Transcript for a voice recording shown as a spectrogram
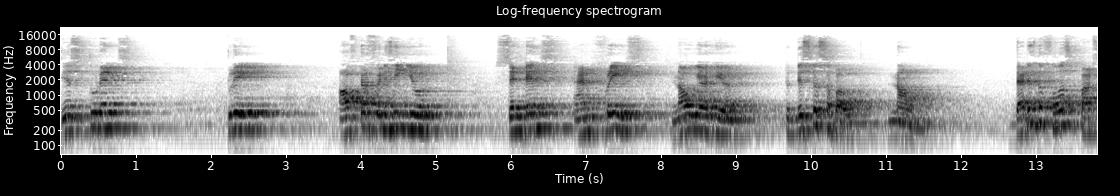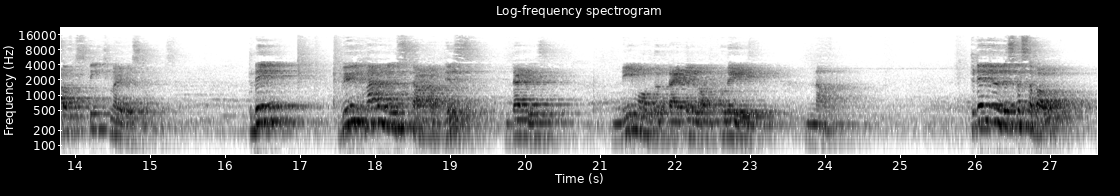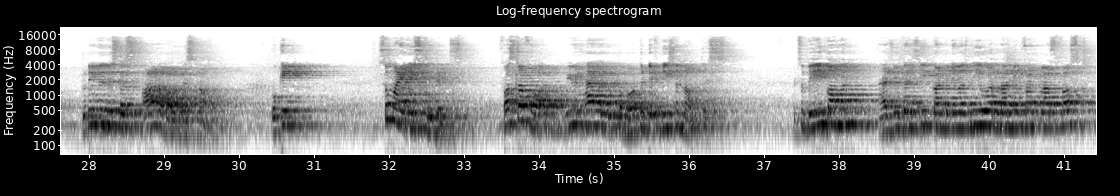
Dear students, today after finishing your sentence and phrase, now we are here to discuss about noun. That is the first part of speech, my dear students. Today we will have a new start of this, that is name of the title of today's noun. Today we will discuss about Today we will discuss all about this noun. Okay. So my dear students, first of all we will have a look about the definition of this. It's a very common as you can see continuously you are learning from class first.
